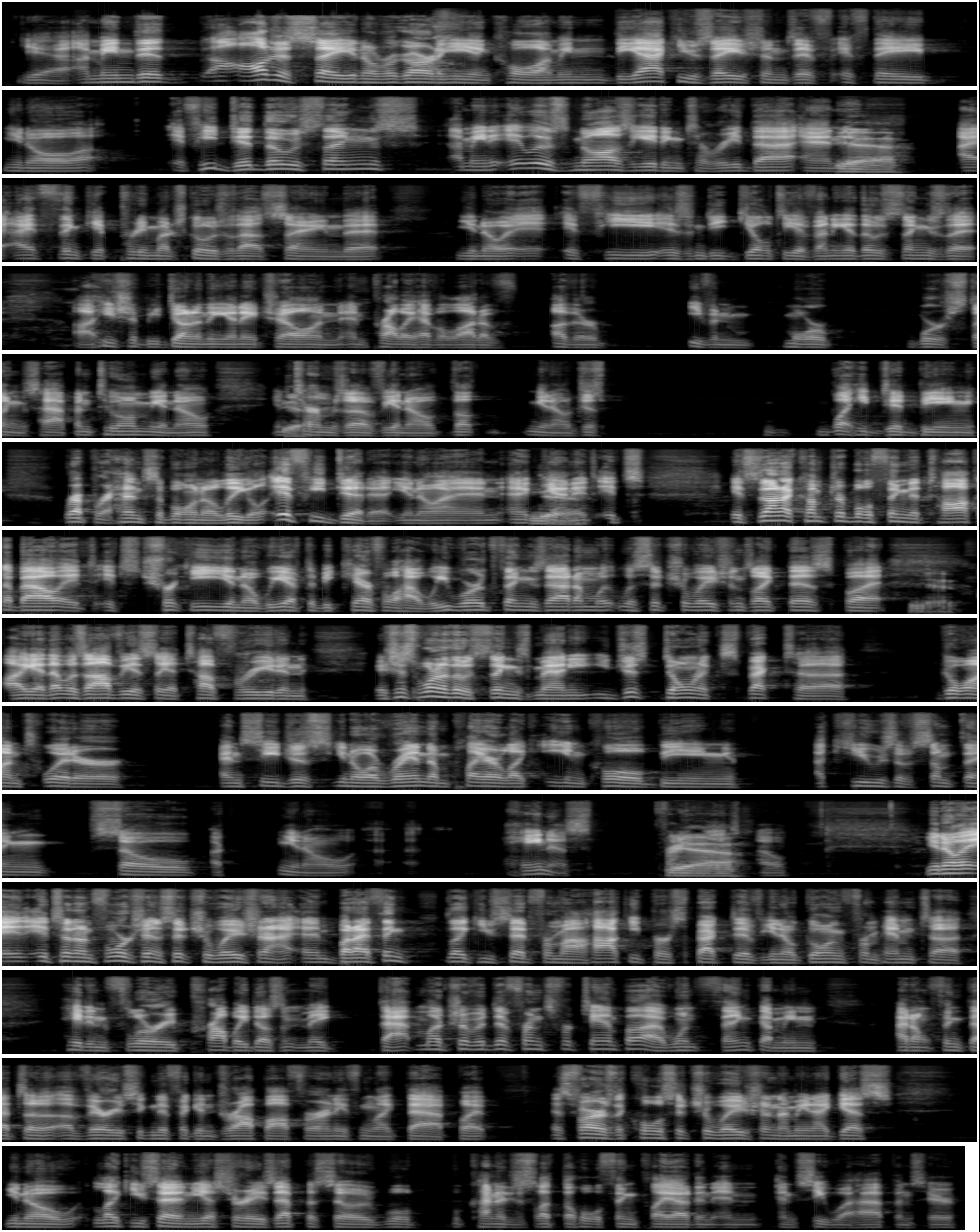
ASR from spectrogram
Yeah. I mean, the, I'll just say, you know, regarding Ian Cole, I mean, the accusations, if, if they, you know, if he did those things, I mean, it was nauseating to read that, and yeah, I, I think it pretty much goes without saying that you know if he is indeed guilty of any of those things, that uh, he should be done in the NHL and, and probably have a lot of other even more worse things happen to him. You know, in yeah. terms of you know the you know just what he did being reprehensible and illegal if he did it. You know, and, and again, yeah. it, it's it's not a comfortable thing to talk about. It, it's tricky. You know, we have to be careful how we word things at him with, with situations like this. But yeah. Uh, yeah, that was obviously a tough read. And it's just one of those things, man. You, you, just don't expect to go on Twitter and see just, you know, a random player like Ian Cole being accused of something so, uh, you know, uh, heinous. Frankly. Yeah. So, you know, it, it's an unfortunate situation. I, and, but I think, like you said, from a hockey perspective, you know, going from him to Hayden Fleury probably doesn't make that much of a difference for Tampa. I wouldn't think. I mean, I don't think that's a, a very significant drop off or anything like that. But as far as the Cole situation, I mean, I guess you know, like you said in yesterday's episode, we'll, we'll kind of just let the whole thing play out and, and, and see what happens here.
